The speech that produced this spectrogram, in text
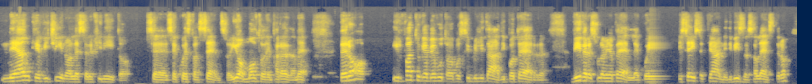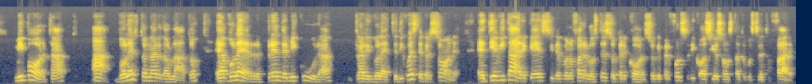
neanche vicino all'essere finito, se, se questo ha senso. Io ho molto da imparare da me, però il fatto che abbia avuto la possibilità di poter vivere sulla mia pelle quei 6-7 anni di business all'estero mi porta a voler tornare da un lato e a voler prendermi cura, tra virgolette, di queste persone e di evitare che essi debbano fare lo stesso percorso che per forza di cose io sono stato costretto a fare.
